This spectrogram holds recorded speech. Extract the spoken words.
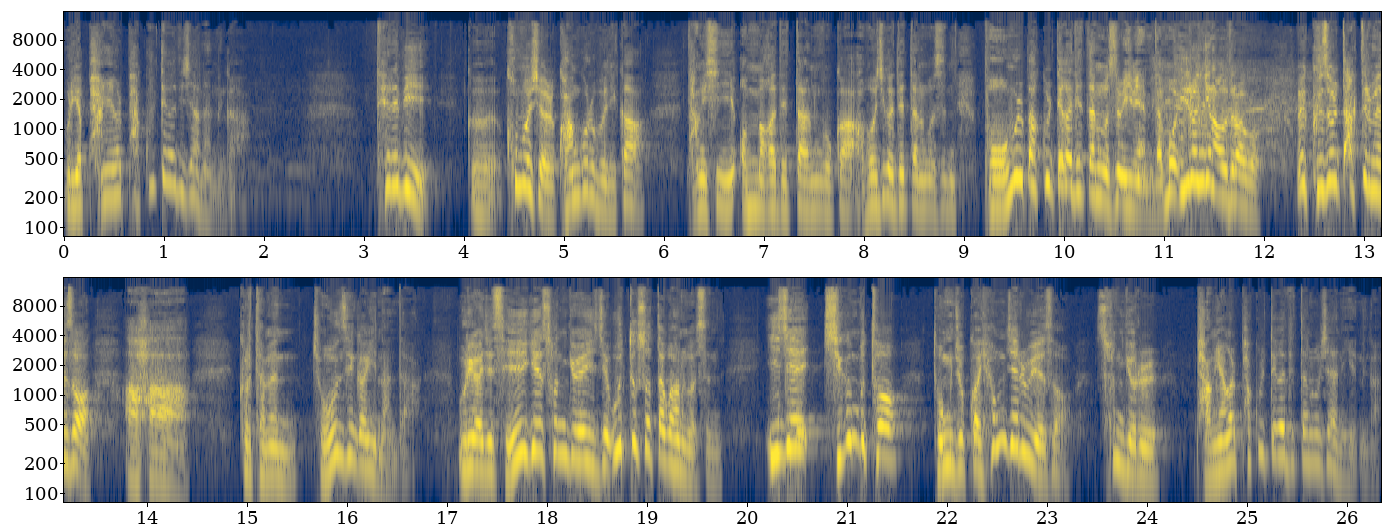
우리가 방향을 바꿀 때가 되지 않았는가. 테레비 그 커머셜 광고를 보니까 당신이 엄마가 됐다는 것과 아버지가 됐다는 것은 보험을 바꿀 때가 됐다는 것을 의미합니다. 뭐 이런 게 나오더라고. 그 소리를 딱 들으면서 아하 그렇다면 좋은 생각이 난다. 우리가 이제 세계 선교에 이제 우뚝 섰다고 하는 것은 이제 지금부터 동족과 형제를 위해서 선교를 방향을 바꿀 때가 됐다는 것이 아니겠는가.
